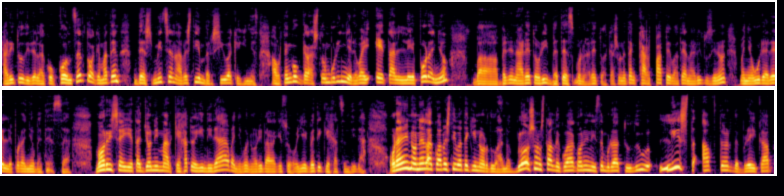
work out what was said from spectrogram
aritu aritu direlako kontzertuak ematen desmitzen abestien bersioak eginez. Aurtengo Glastonbury ere bai eta leporaino, ba, beren aret hori betez, bueno, aretoak, kasu honetan karpape batean aritu ziren, baina gure ere leporaino betez. Morrissey eta Johnny Marr kejatu egin dira, baina bueno, hori badakizu, horiek beti kejatzen dira. Orain onelako abesti batekin orduan, Blossoms taldekoak honen izenburua to do list after the breakup,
